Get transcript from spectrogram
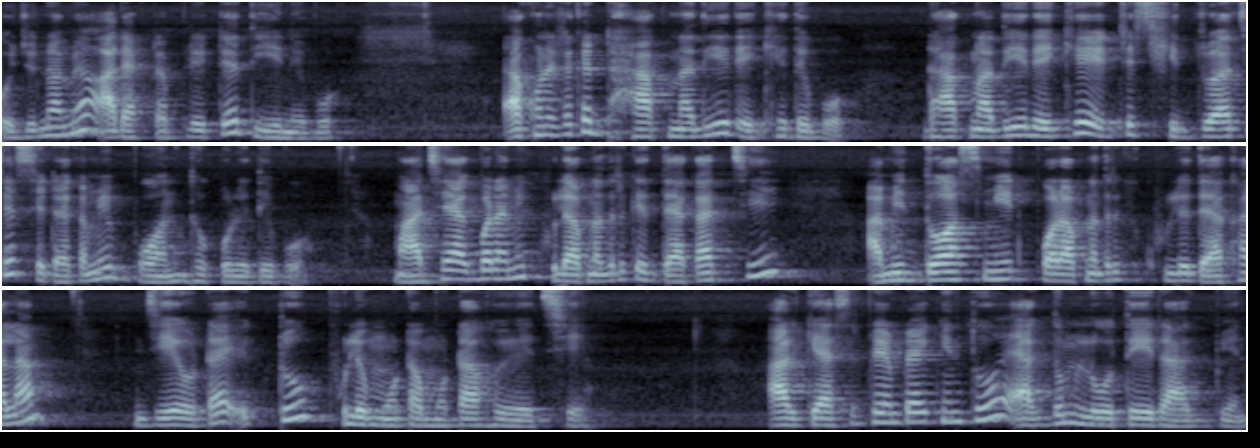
ওই জন্য আমি আর একটা প্লেটে দিয়ে নেব। এখন এটাকে ঢাকনা দিয়ে রেখে দেবো। ঢাকনা দিয়ে রেখে এর যে ছিদ্র আছে সেটাকে আমি বন্ধ করে দেব। মাঝে একবার আমি খুলে আপনাদেরকে দেখাচ্ছি। আমি দশ মিনিট পর আপনাদেরকে খুলে দেখালাম যে ওটা একটু ফুলে মোটা মোটা হয়েছে। আর গ্যাসের ফ্লেমটাই কিন্তু একদম লোতেই রাখবেন।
